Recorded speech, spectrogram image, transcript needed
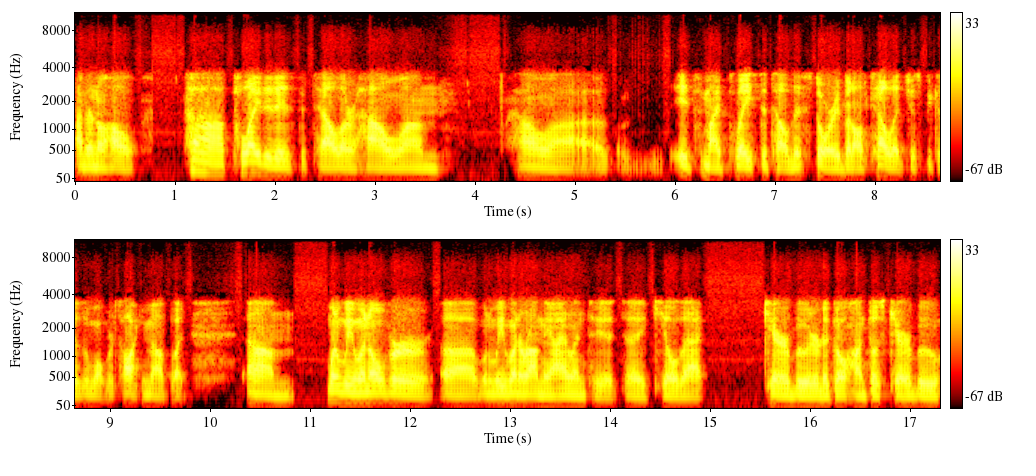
I don't know how uh, polite it is to tell or how um, how uh, it's my place to tell this story, but I'll tell it just because of what we're talking about. But um, when we went over, uh, when we went around the island to to kill that caribou or to go hunt those caribou,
